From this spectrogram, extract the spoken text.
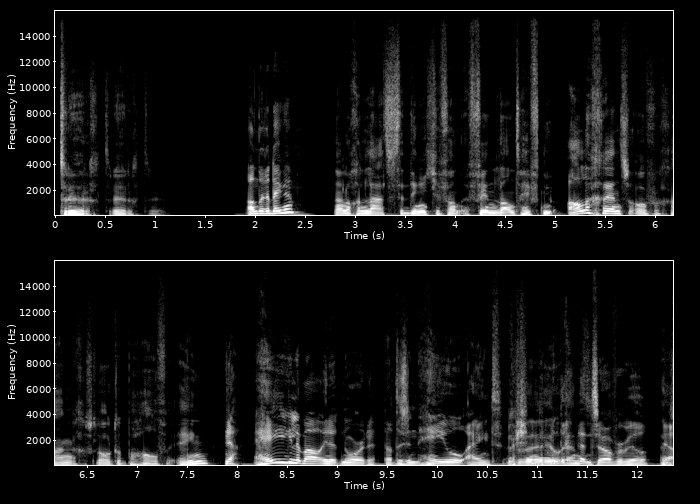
Treurig, treurig, treurig. Andere dingen? Nou, nog een laatste dingetje van Finland heeft nu alle grensovergangen gesloten behalve één. Ja, helemaal in het noorden. Dat is een heel eind als je heel de grens over wil. En,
